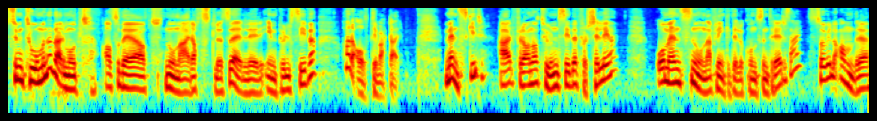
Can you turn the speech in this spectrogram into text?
Symptomene derimot, altså det at noen er rastløse eller impulsive, har alltid vært der. Mennesker er fra naturens side forskjellige, og mens noen er flinke til å konsentrere seg, så vil andre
